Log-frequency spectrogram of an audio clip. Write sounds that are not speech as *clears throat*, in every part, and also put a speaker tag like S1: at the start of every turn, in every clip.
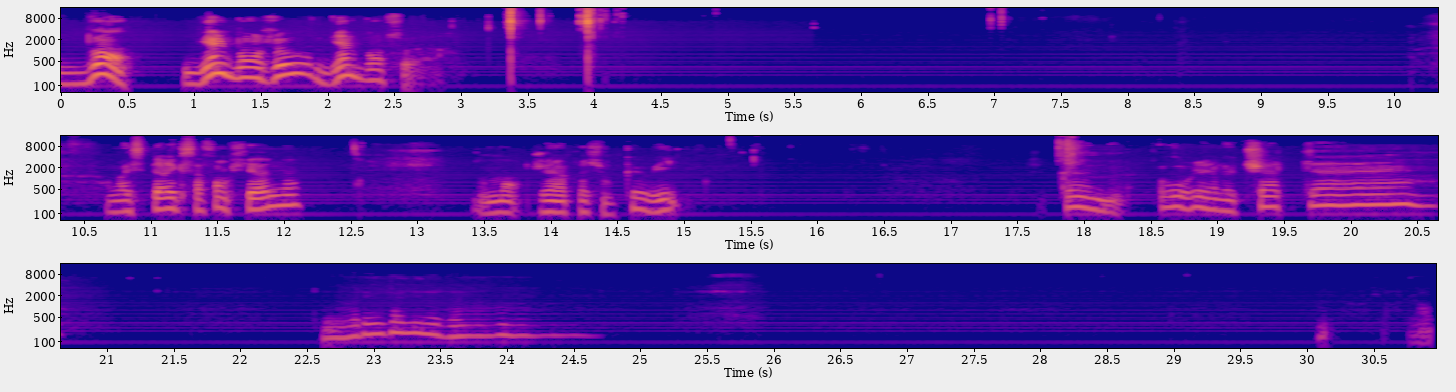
S1: Bon, bien le bonjour, bien le bonsoir. On va espérer que ça fonctionne. J'ai l'impression que oui. Je vais quand même ouvrir le chat.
